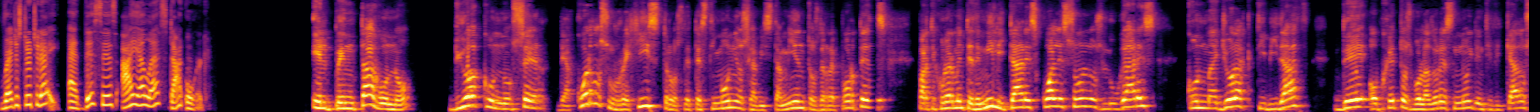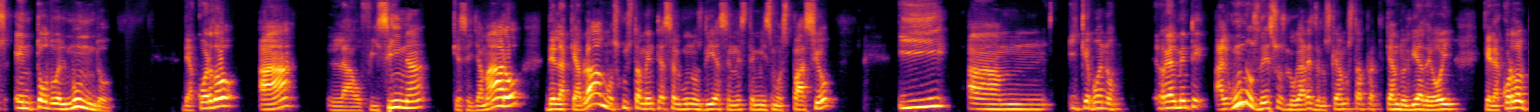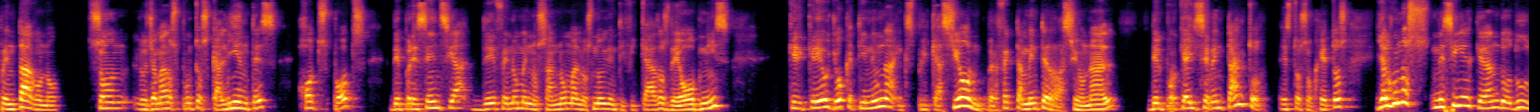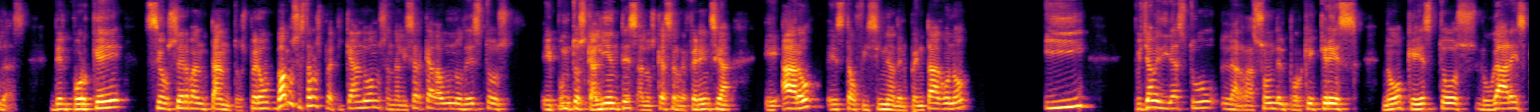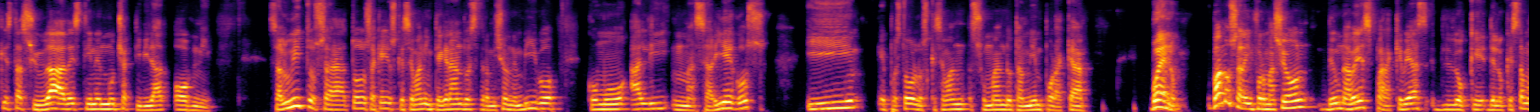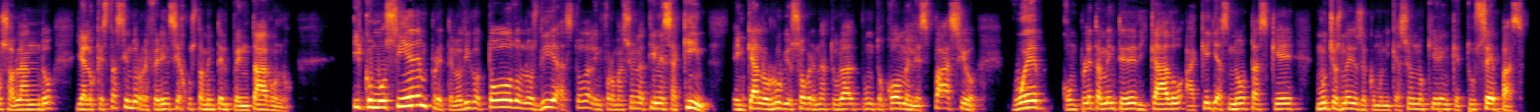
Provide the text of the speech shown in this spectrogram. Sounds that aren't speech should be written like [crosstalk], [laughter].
Register today at thisisils.org. El Pentágono dio a conocer, de acuerdo a sus registros de testimonios y avistamientos de reportes, particularmente de militares, cuáles son los lugares con mayor actividad de objetos voladores no identificados en todo el mundo. De acuerdo a la oficina que se llama ARO, de la que hablábamos justamente hace algunos días en este mismo espacio, y, y que bueno, realmente algunos de esos lugares de los que vamos a estar platicando el día de hoy, que de acuerdo al Pentágono son los llamados puntos calientes, hotspots, de presencia de fenómenos anómalos no identificados, de ovnis, que creo yo que tiene una explicación perfectamente racional del por qué ahí se ven tanto estos objetos. Y algunos me siguen quedando dudas del por qué se observan tantos, pero vamos a estarlos platicando, vamos a analizar cada uno de estos eh, puntos calientes a los que hace referencia eh, ARO, esta oficina del Pentágono, y pues ya me dirás tú la razón del por qué crees, ¿no? Que estos lugares, que estas ciudades tienen mucha actividad ovni. Saluditos a todos aquellos que se van integrando a esta transmisión en vivo, como Ali Mazariegos y eh, pues todos los que se van sumando también por acá. Bueno, vamos a la información de una vez para que veas lo que, de lo que estamos hablando y a lo que está haciendo referencia justamente el Pentágono. Y como siempre, te lo digo todos los días, toda la información la tienes aquí en carlosrubiosobrenatural.com, el espacio web completamente dedicado a aquellas notas que muchos medios de comunicación no quieren que tú sepas.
